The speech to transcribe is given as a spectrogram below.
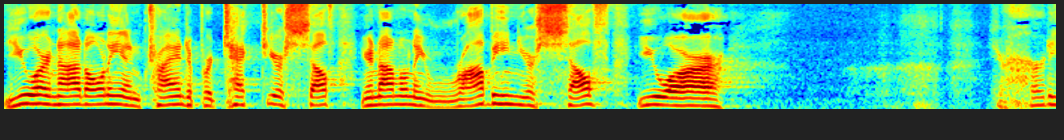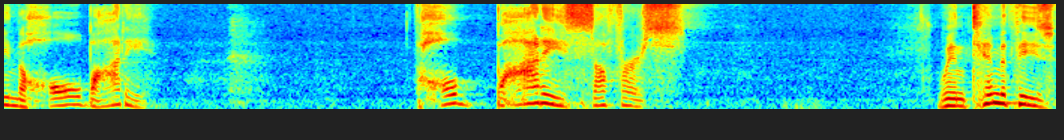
you are not only in trying to protect yourself, you're not only robbing yourself, you are you're hurting the whole body. The whole body suffers. When Timothy's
